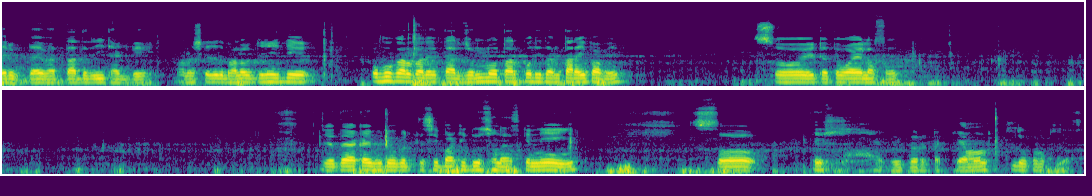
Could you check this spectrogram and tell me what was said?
এর দায়ভার তাদেরই থাকবে। মানুষকে যদি ভালো জিনিস দিয়ে উপকার করে, তার জন্য তার প্রতিদান তারাই পাবে। সো এটাতে অয়েল আছে। যেহেতু একাই ভিডিও করতেছি, বাকি দুজন আজকে নেই। সো ভিতরেটা কেমন, কীরকম কী আছে।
